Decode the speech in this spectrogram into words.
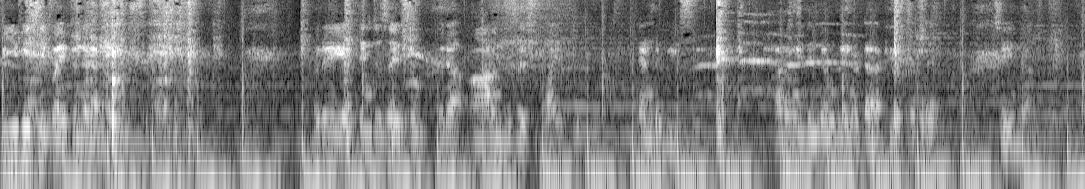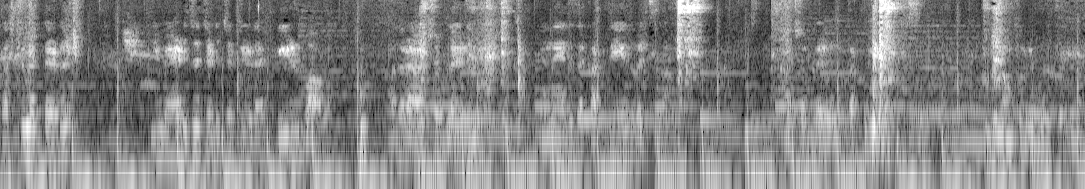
പി വി സി പൈപ്പിന്റെ രണ്ട് ഒരു എട്ടിഞ്ച് സൈസും ഒരു ആറഞ്ച് സൈസ് പൈപ്പ് രണ്ട് പീസ് അതും ഇതിന്റെ ഉള്ളിലോട്ട് ഇറക്കി വെച്ചിട്ട് ചെയ്യുന്നതാണ്. ഫസ്റ്റ് മെത്തേഡ് ഈ മേടിച്ച ചെടിച്ചട്ടിയുടെ കീഴ്ഭാഗം അതൊരു ആഷോ ബ്ലേഡിൽ ഞാൻ നേരത്തെ കട്ട് ചെയ്ത് വെച്ചതാണ്. ആഷോ ബ്ലേഡിൽ കട്ട് ചെയ്ത് വെച്ച് ഇത് നമുക്ക് റിമൂവ് ചെയ്യാം.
